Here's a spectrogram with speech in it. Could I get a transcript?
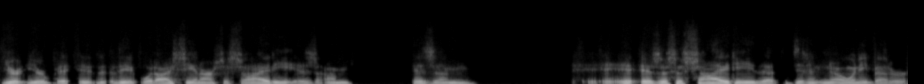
you're you're the what I see in our society is um is um is a society that didn't know any better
